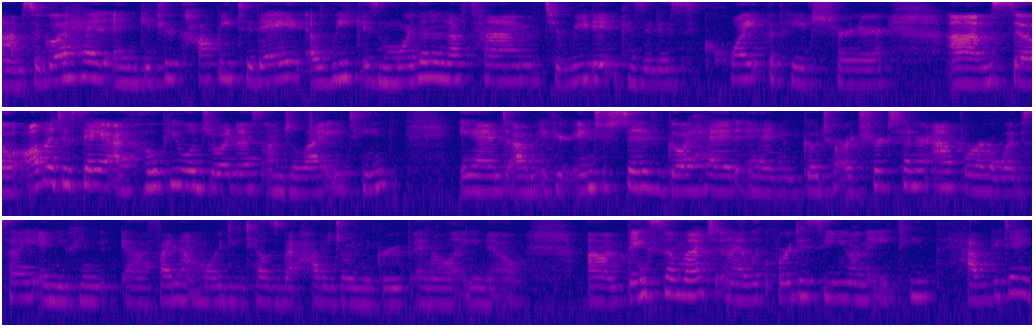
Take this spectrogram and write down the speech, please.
Um, so go ahead and get your copy today. A week is more than enough time to read it because it is quite the page turner. Um, so all that to say, I hope you will join us on July 18th. And um, if you're interested, go ahead and go to our Church Center app or our website and you can uh, find out more details about how to join the group and I'll let you know. Um, thanks so much and I look forward to seeing you on the 18th. Have a good day.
